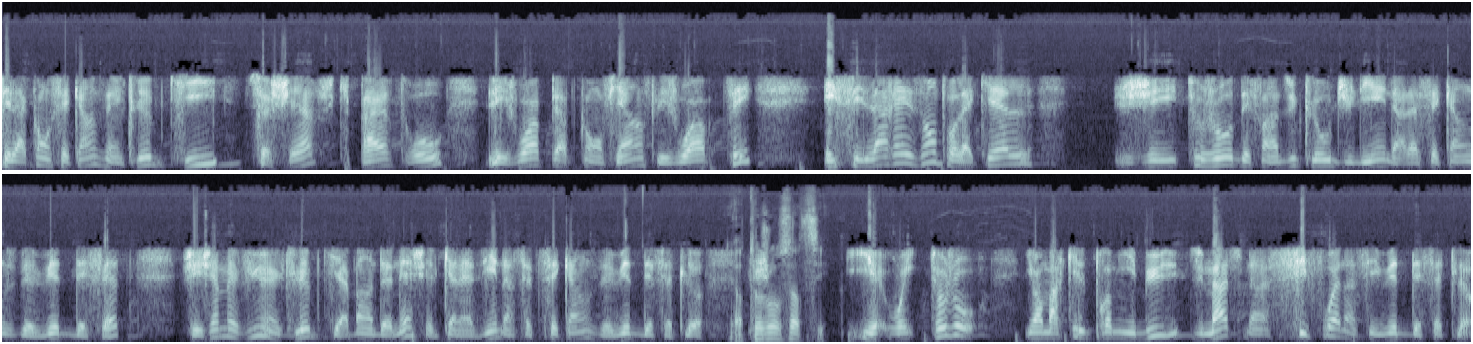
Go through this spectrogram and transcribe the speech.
c'est la conséquence d'un club qui se cherche, qui perd trop, les joueurs perdent confiance, les joueurs, tu sais, et c'est la raison pour laquelle j'ai toujours défendu Claude Julien dans la séquence de huit défaites. J'ai jamais vu un club qui abandonnait chez le Canadien dans cette séquence de huit défaites-là. Ils ont toujours sorti. oui, toujours. Ils ont marqué le premier but du match dans six fois dans ces huit défaites-là.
